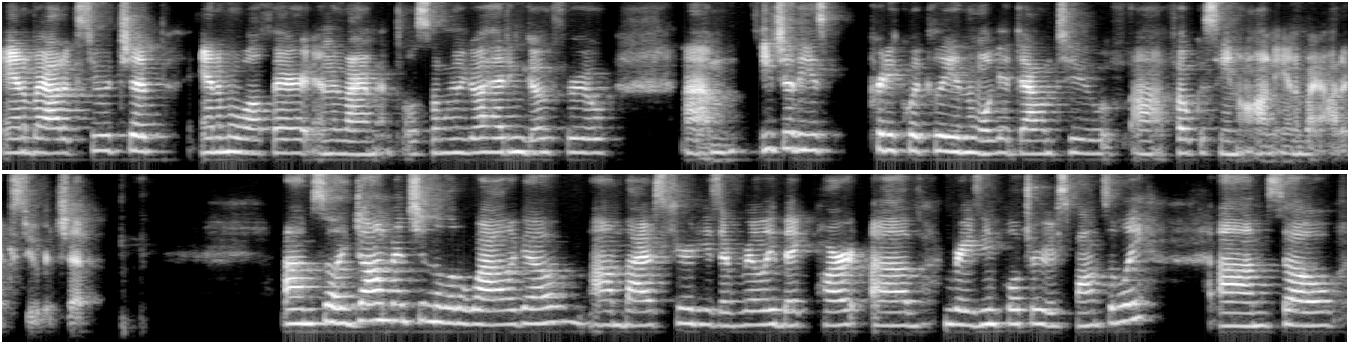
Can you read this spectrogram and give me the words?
antibiotic stewardship, animal welfare, and environmental. So I'm going to go ahead and go through um, each of these pretty quickly, and then we'll get down to uh, focusing on antibiotic stewardship. Um, so like John mentioned a little while ago, um, biosecurity is a really big part of raising poultry responsibly. Um, so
